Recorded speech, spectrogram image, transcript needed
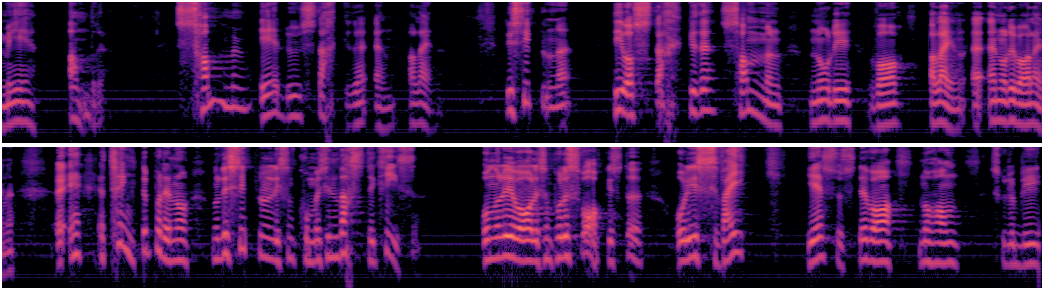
med andre. Sammen er du sterkere enn alene. Disiplene de var sterkere sammen når de var alene, eh, enn når de var alene. Jeg, jeg tenkte på det når, når disiplene liksom kom i sin verste krise, og når de var liksom på det svakeste, og de sveik Jesus. Det var når han skulle bli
